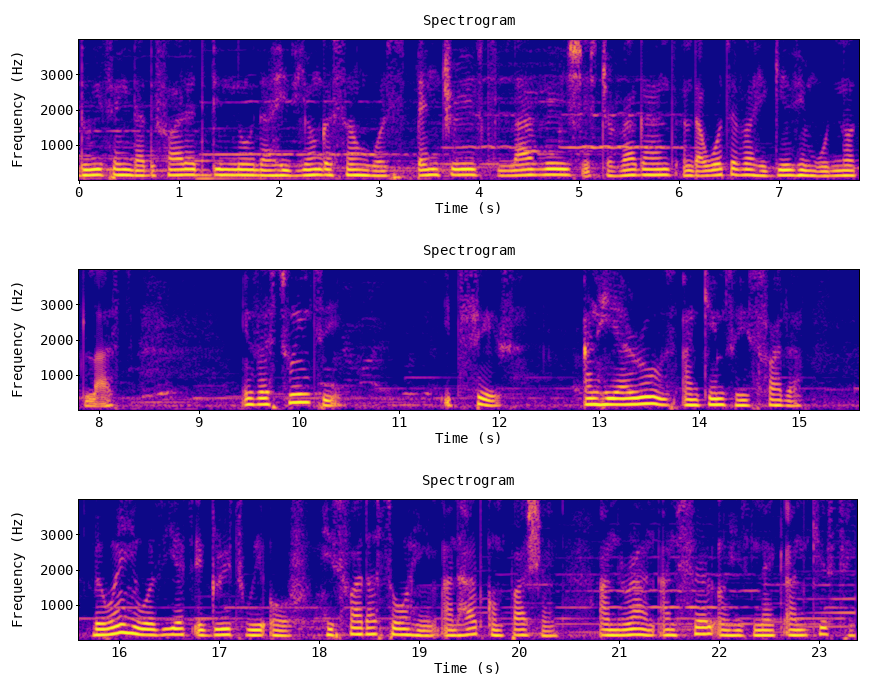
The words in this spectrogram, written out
Do we think that the father didn't know that his younger son was spendthrift, lavish, extravagant, and that whatever he gave him would not last? In verse 20, it says, And he arose and came to his father. But when he was yet a great way off, his father saw him and had compassion, and ran and fell on his neck and kissed him.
